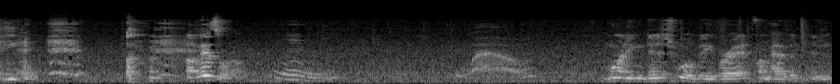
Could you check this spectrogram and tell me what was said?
people of Israel. Mm. Wow. Morning dish will be bread from heaven, and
